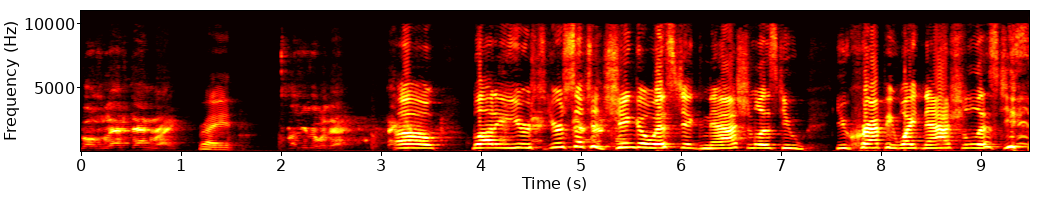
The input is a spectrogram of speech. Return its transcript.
both left and right. Right. I'll leave it with that. Thank you. Oh, bloody! You're you're such a jingoistic nationalist. You you crappy white nationalist. You.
